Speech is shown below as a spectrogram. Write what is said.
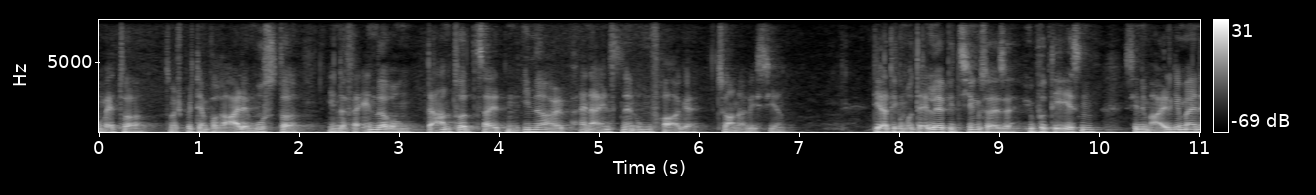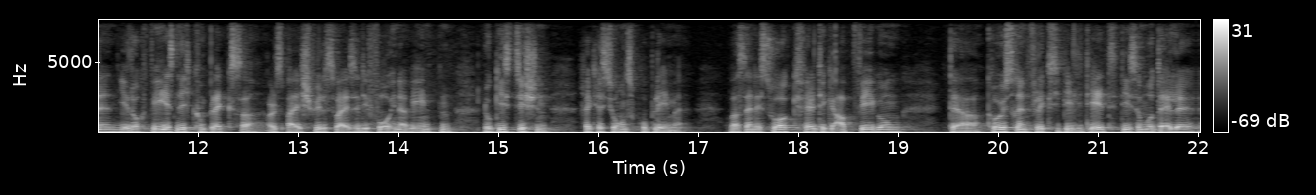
um etwa zum Beispiel temporale Muster in der Veränderung der Antwortzeiten innerhalb einer einzelnen Umfrage zu analysieren. Derartige Modelle bzw. Hypothesen sind im Allgemeinen jedoch wesentlich komplexer als beispielsweise die vorhin erwähnten logistischen Regressionsprobleme, was eine sorgfältige Abwägung der größeren Flexibilität dieser Modelle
